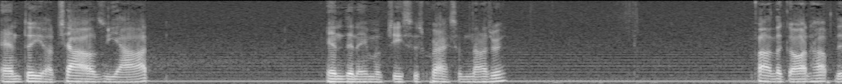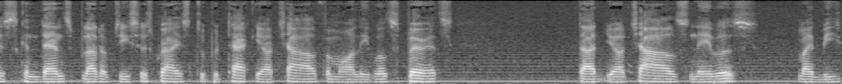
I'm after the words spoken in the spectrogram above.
enter your child's yard. In the name of Jesus Christ of Nazareth. Father God, have this condensed blood of Jesus Christ to protect your child from all evil spirits that your child's neighbors might be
